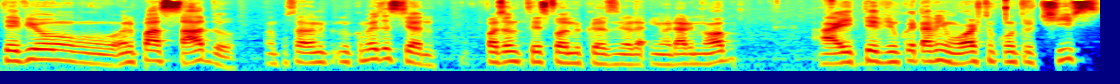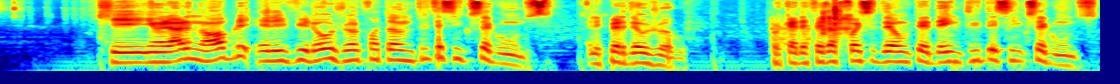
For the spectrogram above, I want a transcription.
Teve um ano passado, ano passado, no começo desse ano, fazendo texto falando do Cousins em horário nobre. Aí teve um que tava em Washington contra o Chiefs, que em horário nobre ele virou o jogo faltando 35 segundos. Ele perdeu o jogo. Porque a defesa foi se deu um TD em 35 segundos.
